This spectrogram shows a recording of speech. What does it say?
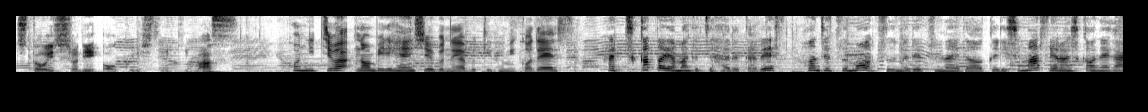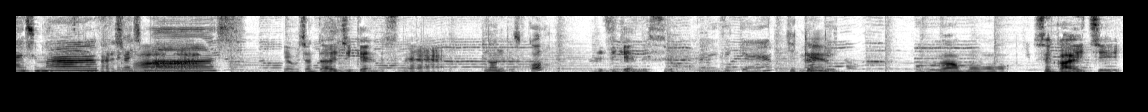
チと一緒にお送りしていきますこんにちは、のんびり編集部の矢吹文子です。八こと山口遥です。本日もズームでつないでお送りします。よろしくお願いしおます。願いしお願いしまます。すやぶちゃん大事件ですね何ですか？大事件ですよ大事件？事件僕がもう世界一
